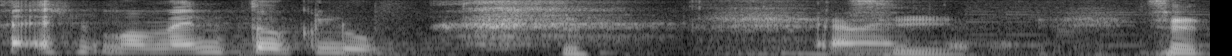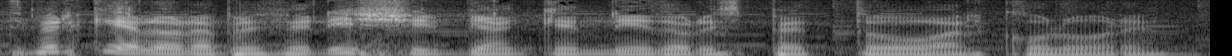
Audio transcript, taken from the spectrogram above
è il momento clou. sì. Senti, perché allora preferisci il bianco e nero rispetto al colore?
